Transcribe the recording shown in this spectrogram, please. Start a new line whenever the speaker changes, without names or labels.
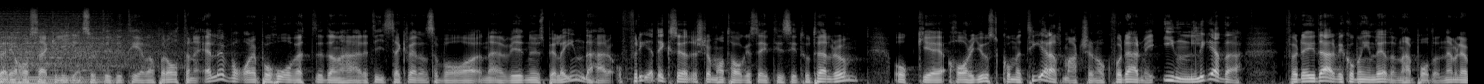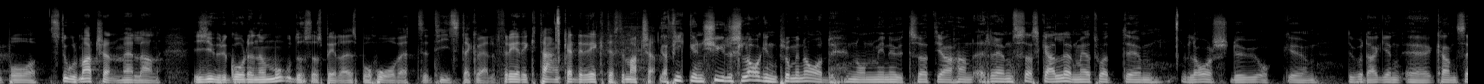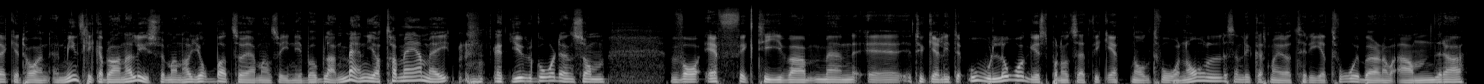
Sverige har säkerligen suttit i tv-apparaterna eller varit på Hovet den här tisdagskvällen som var när vi nu spelar in det här. Och Fredrik Söderström har tagit sig till sitt hotellrum och eh, har just kommenterat matchen och får därmed inleda, för det är ju där vi kommer inleda den här podden, nämligen på stormatchen mellan Djurgården och Modo som spelades på Hovet tisdag kväll. Fredrik, tankar direkt efter matchen?
Jag fick en kylslagen promenad någon minut så att jag hann rensa skallen. Men jag tror att eh, Lars, du och eh, du och Daggen eh, kan säkert ha en, en minst lika bra analys för man har jobbat så är man så inne i bubblan. Men jag tar med mig ett Djurgården som var effektiva men eh, tycker jag lite ologiskt på något sätt. Fick 1-0, 2-0, sen lyckas man göra 3-2 i början av andra.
